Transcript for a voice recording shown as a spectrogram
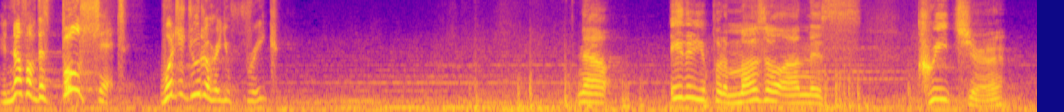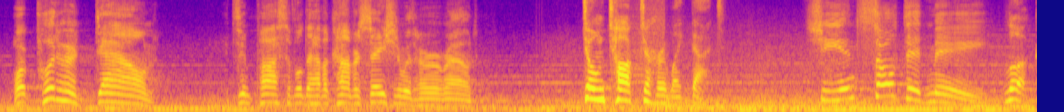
Enough of this bullshit! What'd you do to her, you freak? Now, either you put a muzzle on this creature, or put her down. It's impossible to have a conversation with her around. Don't talk to her like that. She insulted me! Look,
